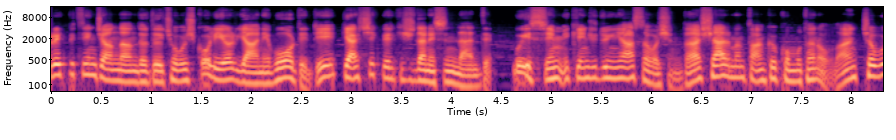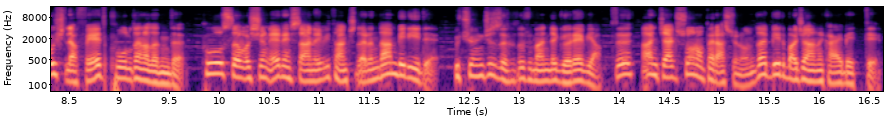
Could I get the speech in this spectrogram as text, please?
Brad Pitt'in canlandırdığı Çavuş Collier yani Wardedy gerçek bir kişiden esinlendi. Bu isim 2. Dünya Savaşı'nda Sherman tankı komutanı olan Çavuş Lafayette Poole'dan alındı. Poole savaşın en efsanevi tankçılarından biriydi. 3. Zırhlı Tümen'de görev yaptı ancak son operasyonunda bir bacağını kaybetti.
